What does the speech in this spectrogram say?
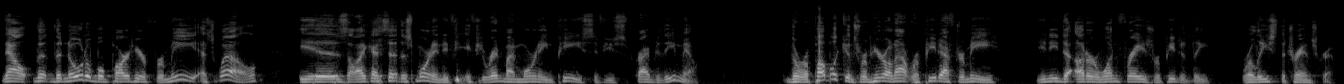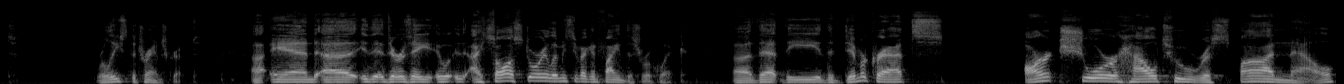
Now, the, the notable part here for me as well is, like I said this morning, if if you read my morning piece, if you subscribe to the email, the Republicans from here on out repeat after me you need to utter one phrase repeatedly release the transcript. Release the transcript. Uh, and uh, there is a, I saw a story. Let me see if I can find this real quick. Uh, that the the Democrats aren't sure how to respond now,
